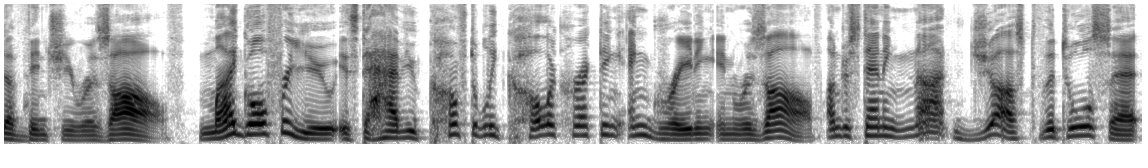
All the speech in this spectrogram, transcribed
DaVinci Resolve. My goal for you is to have you comfortably color correcting and grading in Resolve, understanding not just the toolset,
